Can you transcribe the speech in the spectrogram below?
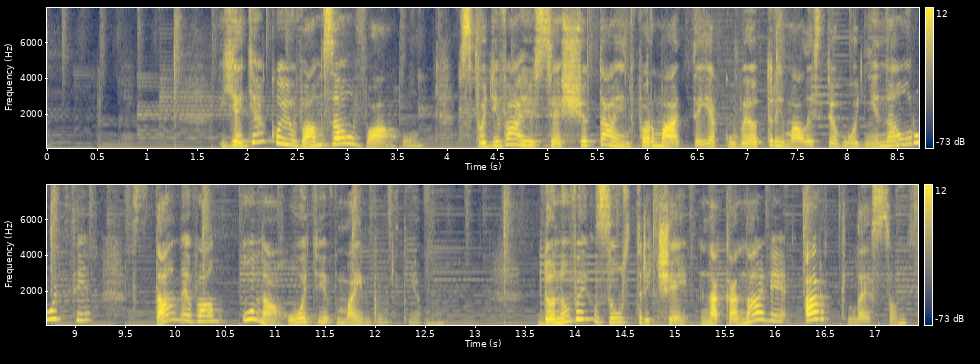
Я дякую вам за увагу. Сподіваюся, що та інформація, яку ви отримали сьогодні на уроці, стане вам у нагоді в майбутньому. До нових зустрічей на каналі Art Lessons.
